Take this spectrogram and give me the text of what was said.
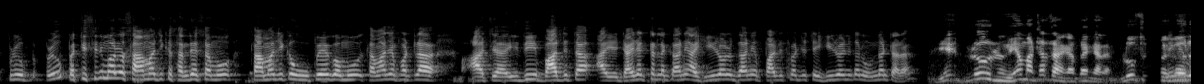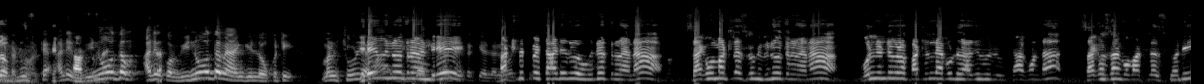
ఇప్పుడు ఇప్పుడు ప్రతి సినిమాలో సామాజిక సందేశము సామాజిక ఉపయోగము సమాజం పట్ల ఇది బాధ్యత ఆ డైరెక్టర్లకు కానీ ఆ హీరోలకు కానీ పార్టిసిపేట్ చేసే హీరోయిన్ కానీ ఉందంటారా? నువ్వు అర్థం కదా. బ్లూ అంటే వినోదం అది ఒక వినోదం యాంగిల్లో ఒకటి మనం ఏ వినోదం అండి? బట్టలు పెట్టి ఆడేది వినూత్నమేనా సగం వినూత్నమేనా ఒళ్ళింటి కూడా బట్టలు లేకుండా అది కాకుండా సగం సగం బట్టలు వేసుకొని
